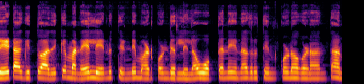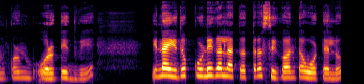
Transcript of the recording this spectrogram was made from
ಲೇಟ್ ಆಗಿತ್ತು, ಅದಕ್ಕೆ ಮನೆಯಲ್ಲಿ ಏನು ತಿಂಡಿ ಮಾಡ್ಕೊಂಡಿರಲಿಲ್ಲ, ಹೋಗ್ತಾನೆ ಏನಾದರೂ ತಿನ್ಕೊಂಡು ಹೋಗೋಣ ಅಂತ ಅಂದ್ಕೊಂಡು ಹೊರಟಿದ್ವಿ. ಇನ್ನು ಇದು ಕುಣಿಗಲ್ ಹತ್ತತ್ರ ಸಿಗೋವಂಥ ಹೋಟೆಲು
